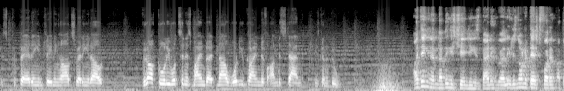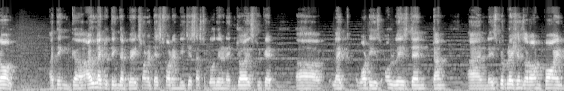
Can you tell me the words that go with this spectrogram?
is preparing and training hard, sweating it out. Virat Kohli, what's in his mind right now? What do you kind of understand he's going to do? I think nothing is changing. He's batting well. It is not a test for him at all. I think uh, I would like to think that way. It's not a test for him. He just has to go there and enjoy his cricket, uh, like what he's always done. Done, and his preparations are on point.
